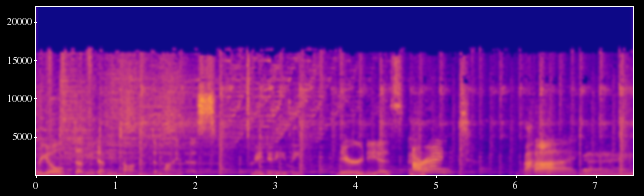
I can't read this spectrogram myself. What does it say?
Real WW Talk to find us. Made it easy. There it is. All right. Bye. Bye. Bye.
